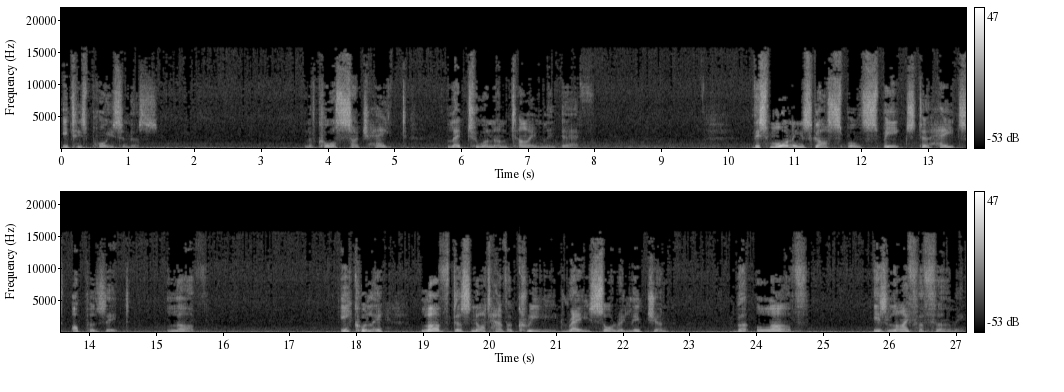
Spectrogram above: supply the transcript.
It is poisonous. And of course, such hate led to an untimely death. This morning's gospel speaks to hate's opposite, love. Equally, love does not have a creed, race, or religion, but love is life affirming.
